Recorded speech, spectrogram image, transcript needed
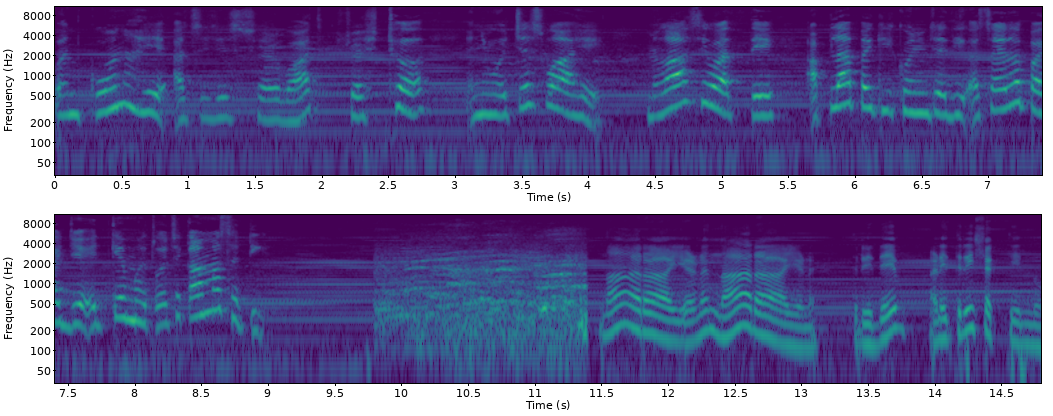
पण कोण आहे आजचे जे सर्वात श्रेष्ठ आणि वर्चस्व आहे? मला असे वाटते आपल्यापैकी कोणीतरी असायला पाहिजे इतके महत्त्वाच्या कामासाठी. नारायण नारायण त्रिदेव आणि त्रिशक्तींनो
